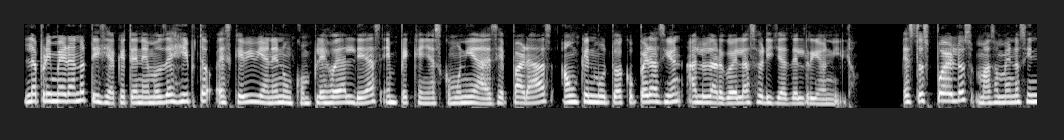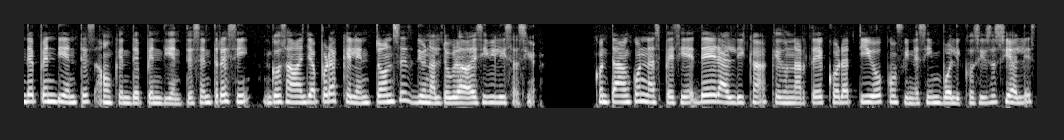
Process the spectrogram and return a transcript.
La primera noticia que tenemos de Egipto es que vivían en un complejo de aldeas en pequeñas comunidades separadas, aunque en mutua cooperación a lo largo de las orillas del río Nilo. Estos pueblos, más o menos independientes, aunque independientes entre sí, gozaban ya por aquel entonces de un alto grado de civilización. Contaban con una especie de heráldica, que es un arte decorativo con fines simbólicos y sociales,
